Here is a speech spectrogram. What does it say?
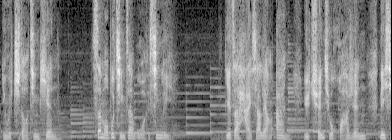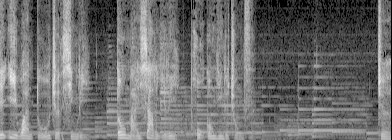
因为直到今天，三毛不仅在我的心里。也在海峡两岸与全球华人那些亿万读者的心里，都埋下了一粒蒲公英的种子。这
